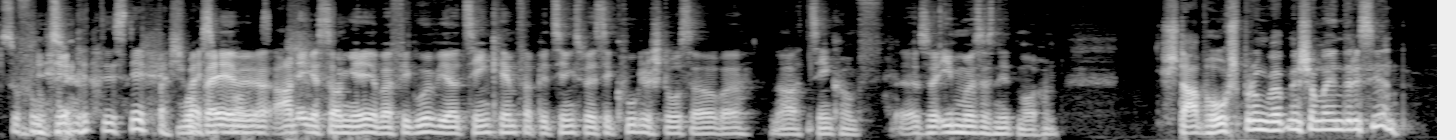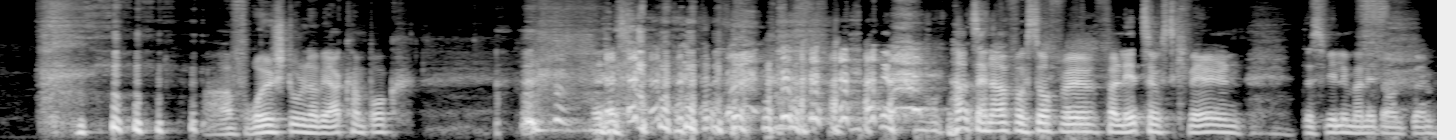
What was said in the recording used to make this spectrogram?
So funktioniert das nicht bei Wobei Schweiß. äh, einige sagen, eh, aber Figur wie ein Zehnkämpfer bzw. Kugelstoßer, aber na, Zehnkampf. Also ich muss es nicht machen. Stabhochsprung würde mich schon mal interessieren. Ah, Auf Rollstuhl habe ich auch keinen Bock. da sind einfach so viele Verletzungsquellen, das will ich mir nicht antun.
